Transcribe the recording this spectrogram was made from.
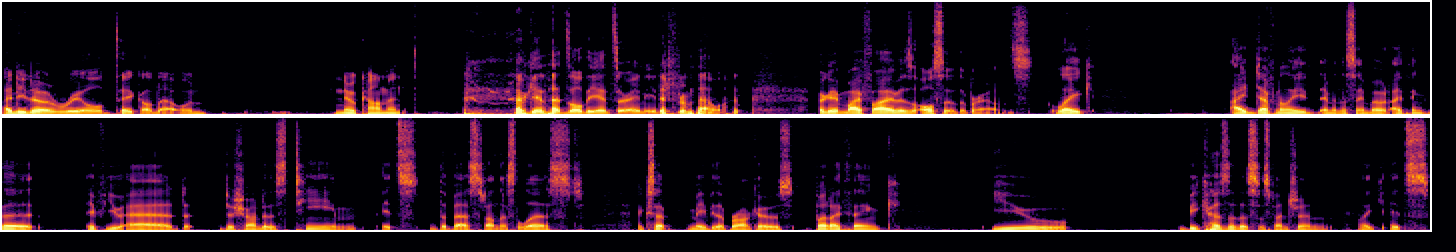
I need a real take on that one. No comment. okay, that's all the answer I needed from that one. Okay, my five is also the Browns. Like, I definitely am in the same boat. I think that if you add Deshaun to this team, it's the best on this list, except maybe the Broncos. But I think you, because of the suspension, like it's,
